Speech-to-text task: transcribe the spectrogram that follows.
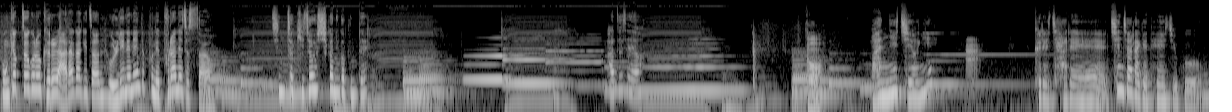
본격적으로 그를 알아가기 전 울리는 핸드폰에 불안해졌어요. 진짜 기자 올 시간인가 본데. 어, 왔니 지영이? 그래 잘해. 친절하게 대해주고.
